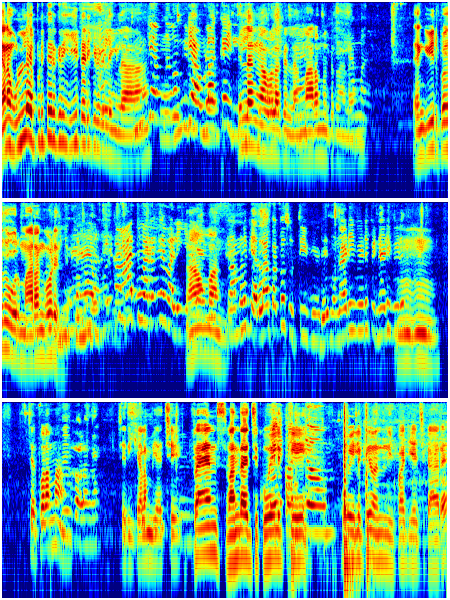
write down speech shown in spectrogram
ஏன்னா உள்ள எப்படித்தான் இருக்கிறீங்க ஈட் அடிக்கிறது இல்லைங்களா? இங்க அவ்வளோக்கா இல்ல. இல்லைங்க அவ்வளோக்கு இல்லை. மரம் இருக்கிறனால எங்க வீட்டு பக்கத்துல ஒரு மரம் கூட இல்லை. காத்து வரவே வழி ஆமாங்க. நம்மளுக்கு எல்லா பக்கம் சுத்தி வீடு முன்னாடி வீடு பின்னாடி வீடு. சரி போலாமா? சரி கிளம்பியாச்சு. ஃப்ரெண்ட்ஸ் வந்தாச்சு கோயிலுக்கு. கோயிலுக்கு வந்து நிப்பாட்டியாச்சு காரை.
